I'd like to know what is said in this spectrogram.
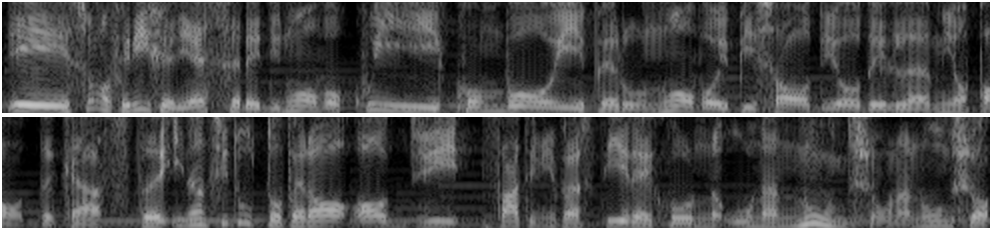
e sono felice di essere di nuovo qui con voi per un nuovo episodio del mio podcast. Innanzitutto però oggi fatemi partire con un annuncio, un annuncio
